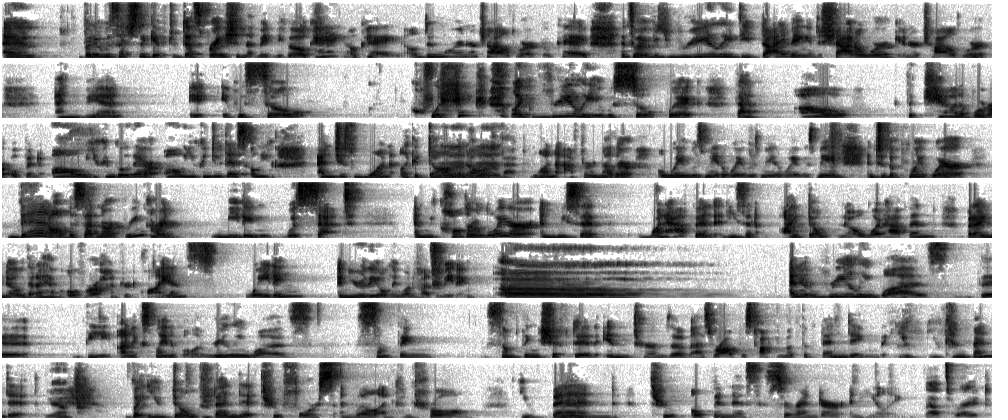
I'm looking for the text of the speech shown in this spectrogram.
And but it was such the gift of desperation that made me go, okay, okay, I'll do more inner child work, okay. And so I was really deep diving into shadow work, inner child work, and man, it it was so quick, like really, it was so quick that oh, the Canada border opened. Oh, you can go there. Oh, you can do this. Oh, you and just one like a domino Mhm. effect, one after another. A way was made. A way was made. A way was made, and to the point where then all of a sudden our green card meeting was set. and we called our lawyer and we said, What happened? And he said, I don't know what happened, but I know that I have over a hundred clients waiting, and you're the only one who has a meeting. Oh. And it really was the the unexplainable. It really was something something shifted in terms of as Rob was talking about the bending that you you can bend it Yeah. but you don't bend it through force and will and control. You bend through openness, surrender, and healing. That's right.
